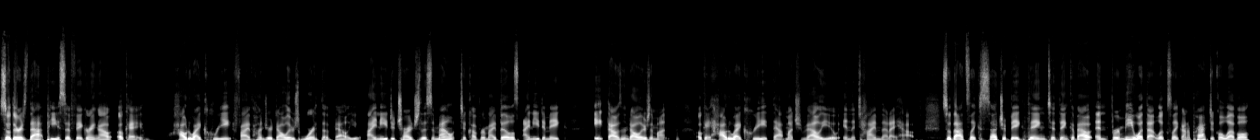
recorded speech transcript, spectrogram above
So there's that piece of figuring out, okay, how do I create $500 worth of value? I need to charge this amount to cover my bills. I need to make $8,000 a month. Okay, how do I create that much value in the time that I have? So that's like such a big thing to think about. And for me, what that looks like on a practical level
